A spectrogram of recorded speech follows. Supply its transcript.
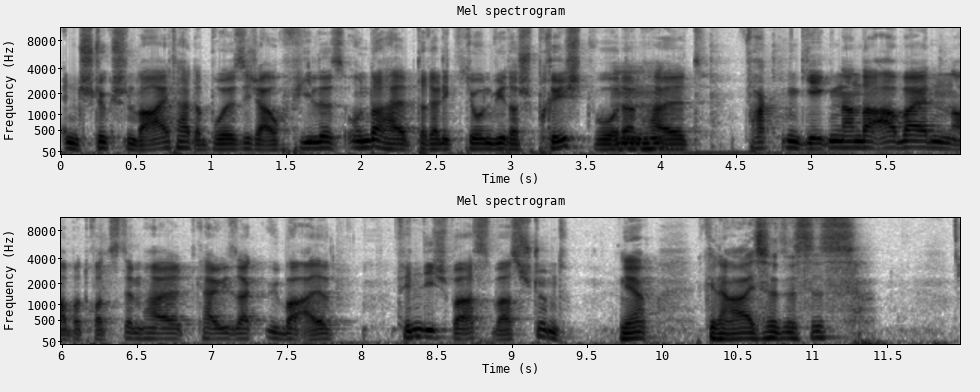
ein Stückchen Wahrheit hat, obwohl sich auch vieles unterhalb der Religion widerspricht, wo mhm. dann halt Fakten gegeneinander arbeiten, aber trotzdem halt, Kai sagt, überall finde ich was, was stimmt. Ja, genau, also das ist.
